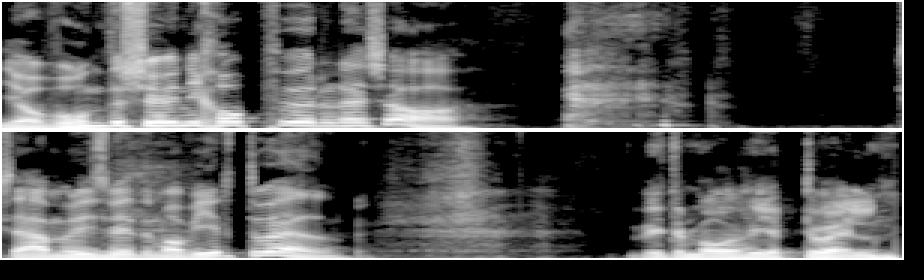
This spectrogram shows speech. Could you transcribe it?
Ja, wunderschöne Kopfhörer hast du an. Sehen wir uns wieder mal virtuell. Wieder mal virtuell.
